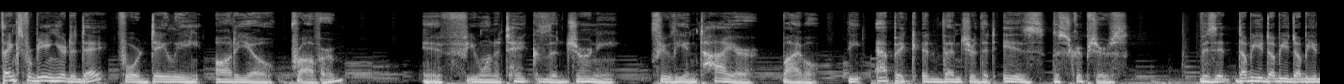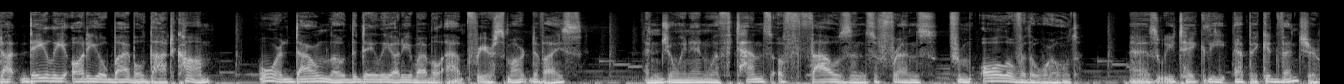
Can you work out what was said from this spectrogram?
Thanks for being here today for Daily Audio Proverb. If you want to take the journey through the entire Bible, the epic adventure that is the Scriptures. Visit www.dailyaudiobible.com or download the Daily Audio Bible app for your smart device and join in with tens of thousands of friends from all over the world as we take the epic adventure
